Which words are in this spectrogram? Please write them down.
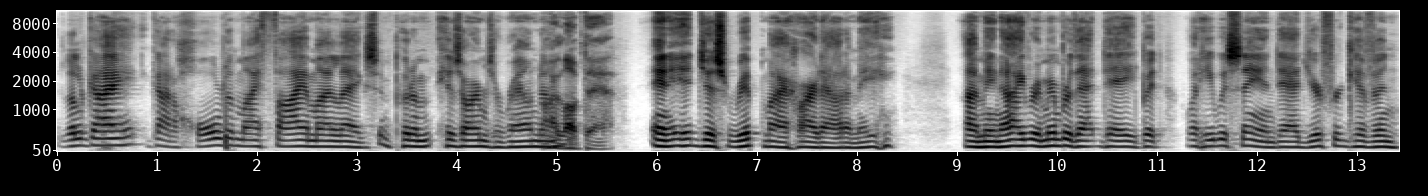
The little guy got a hold of my thigh and my legs and put him, his arms around him. I love that and it just ripped my heart out of me. I mean, I remember that day, but what he was saying, Dad, you're forgiven,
